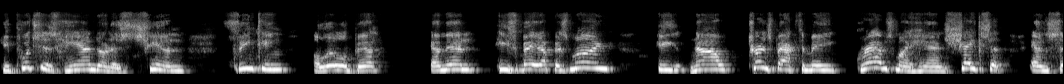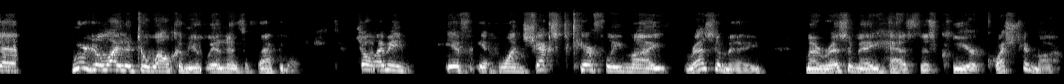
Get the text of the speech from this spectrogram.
he puts his hand on his chin, thinking a little bit, and then he's made up his mind. He now turns back to me, grabs my hand, shakes it, and says, we're delighted to welcome you in as a faculty. So, I mean, if if one checks carefully my resume, my resume has this clear question mark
